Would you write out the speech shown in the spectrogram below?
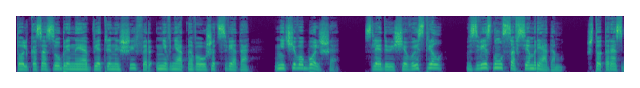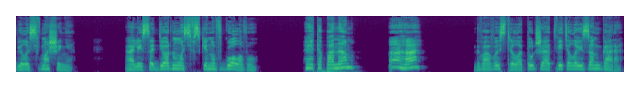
Только зазубренный обветренный шифер невнятного уже цвета. Ничего больше. Следующий выстрел взвизнул совсем рядом. Что-то разбилось в машине. Алиса дернулась, вскинув голову. «Это по нам?» «Ага». Два выстрела тут же ответила из ангара.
